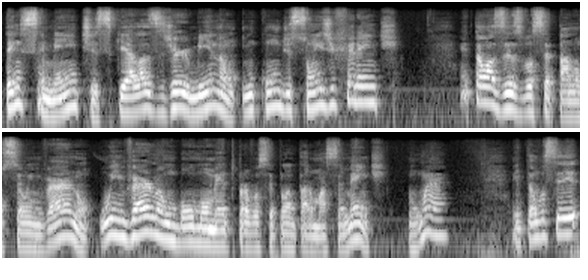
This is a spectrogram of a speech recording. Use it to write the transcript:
tem sementes que elas germinam em condições diferentes. Então, às vezes você está no seu inverno, o inverno é um bom momento para você plantar uma semente? Não é. Então você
